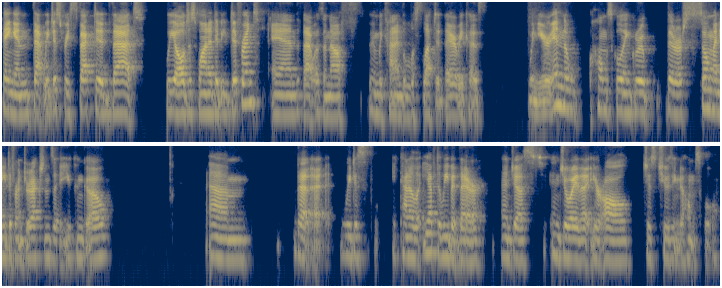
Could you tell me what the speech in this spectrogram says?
thing, and that we just respected that we all just wanted to be different, and that was enough. And we kind of just left it there because when you're in the homeschooling group, there are so many different directions that you can go. Um, that uh, we just you kind of you have to leave it there and just enjoy that you're all just choosing to homeschool.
